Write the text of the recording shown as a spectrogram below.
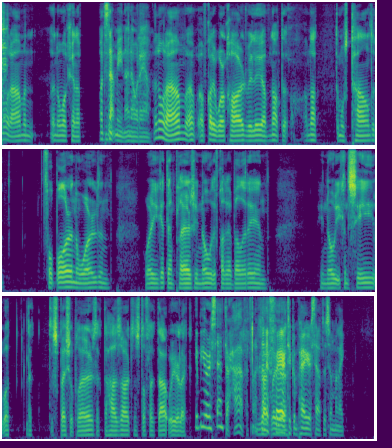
know what I am, and I know what kind of. What does that mean? I know what I am. I know what I am. I've, I've got to work hard. Really, I'm not the. I'm not the most talented footballer in the world, and where you get them players who know they've got the ability, and you know you can see what like the special players like the Hazards and stuff like that, where you're like, Yeah, but you're a centre half. It's not kind of fair yeah. to compare yourself to someone like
